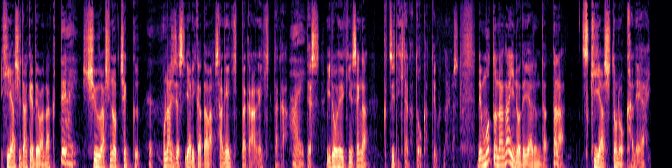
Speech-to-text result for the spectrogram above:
日足だけではなくて、はい、週足のチェック。同じです。やり方は下げ切ったか上げ切ったかです。はい、移動平均線がくっついてきたかどうかということになります。で、もっと長いのでやるんだったら、月足との兼ね合い。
